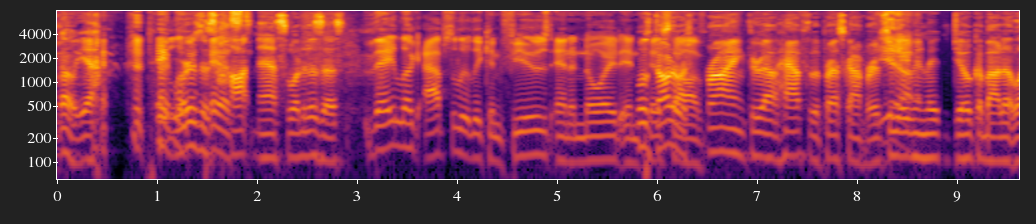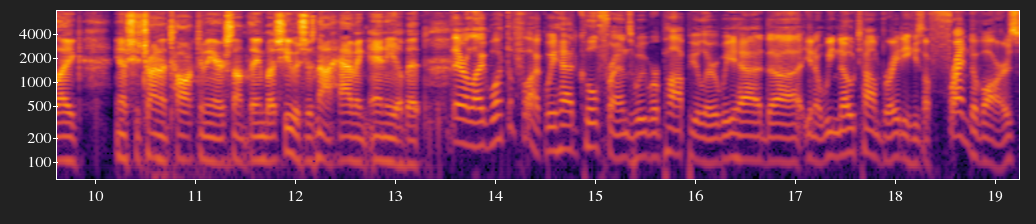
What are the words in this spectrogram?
Oh yeah. they Where's this pissed. hot mess? What is this? They look absolutely confused and annoyed and well, his daughter off. was crying throughout half of the press conference. Yeah. He even made a joke about it, like you know she's trying to talk to me or something, but she was just not having any of it. They were like, "What the fuck? We had cool friends. We were popular. We had, uh, you know, we know Tom Brady. He's a friend of ours,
